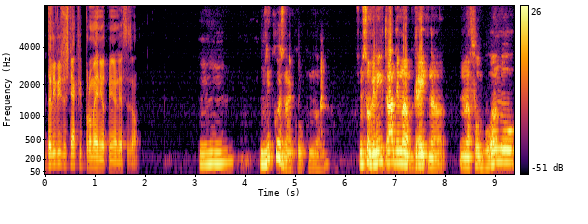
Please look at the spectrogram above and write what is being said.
дали виждаш някакви промени от миналия сезон? М- никой знае колко много. В смисъл, винаги трябва да има апгрейд на, на футбола, но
